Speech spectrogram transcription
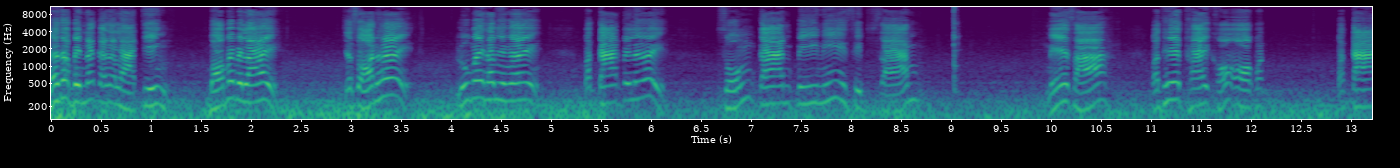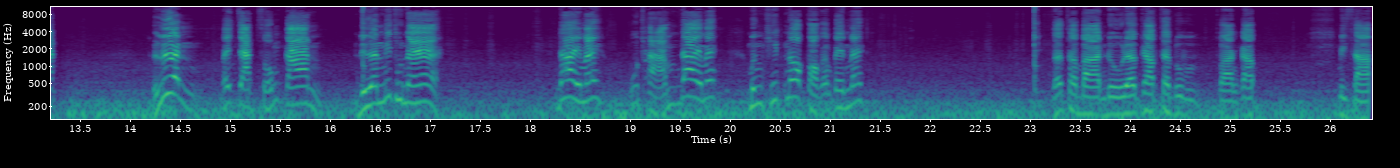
แล้วถ้าเป็นนักการตลาดจริง บอกไม่เป็นไร จะสอนให้ รู้ไหมทำยังไง ประกาศไปเลย สงการปีนี้ 13 เมษาประเทศไทยขอออกประประกาศ เลื่อนไปจัดสงการเดือนมิถุนา ได้ไหมกูถามได้ไหมมึงคิดนอกกรอบกันเป็นไหมรัฐบาลดูแล้วครับท่านผู้ฟังครับมีสา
